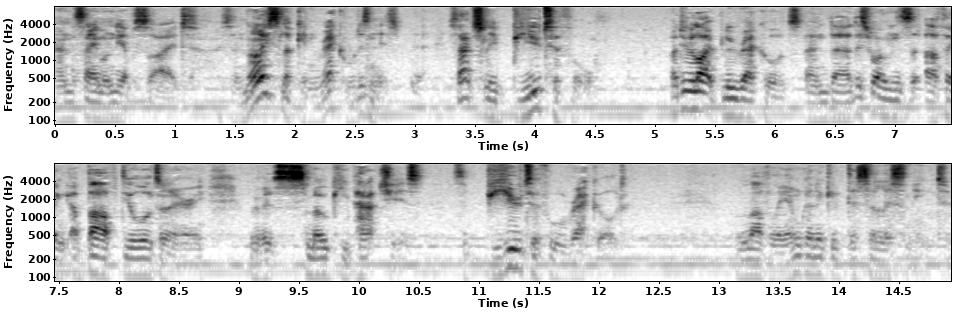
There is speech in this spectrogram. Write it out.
And the same on the other side. It's a nice looking record, isn't it? It's, actually beautiful. I do like Blue Records, and uh, this one's, I think, above the ordinary with its smoky patches. It's a beautiful record. Lovely. I'm going to give this a listening to.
